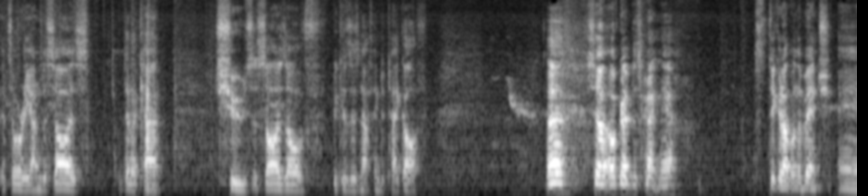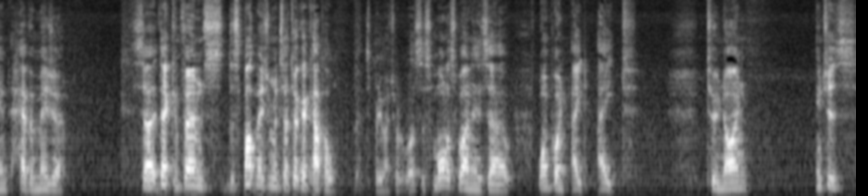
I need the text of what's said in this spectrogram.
that's already undersized that I can't choose the size of because there's nothing to take off. Uh, so I'll grab this crank now, stick it up on the bench and have a measure so that confirms the spot measurements. I took a couple. That's pretty much what it was. The smallest one is uh, 1.8829 inches.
